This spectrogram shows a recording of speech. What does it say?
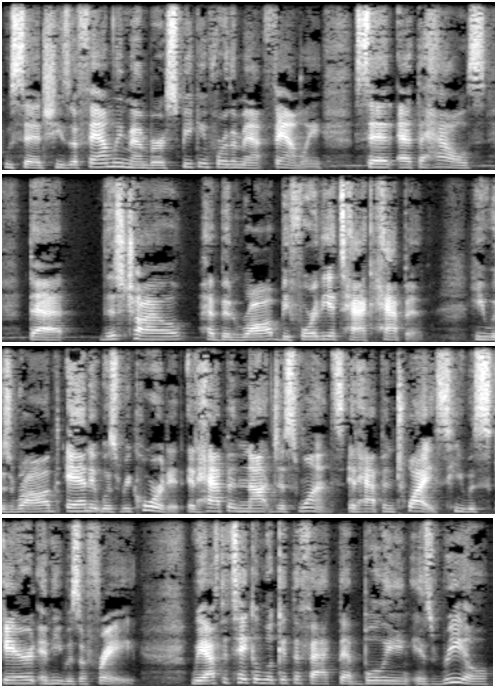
who said she's a family member speaking for the family, said at the house that this child had been robbed before the attack happened. He was robbed and it was recorded. It happened not just once, it happened twice. He was scared and he was afraid. We have to take a look at the fact that bullying is real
